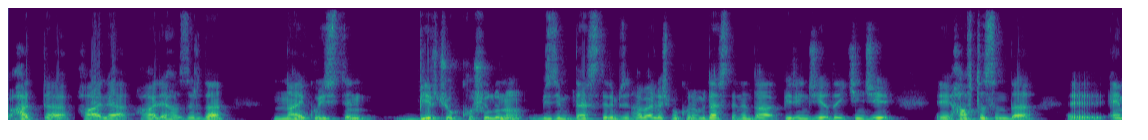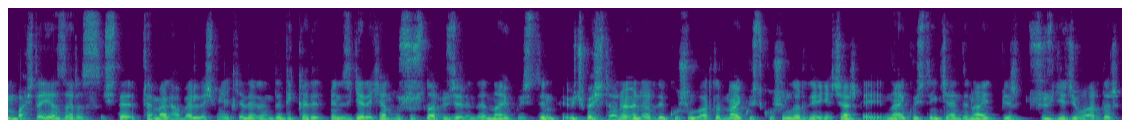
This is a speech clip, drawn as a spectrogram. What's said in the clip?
hatta hala hali hazırda Nyquist'in birçok koşulunu bizim derslerimizin, haberleşme kuramı derslerinin daha birinci ya da ikinci haftasında e, en başta yazarız. İşte temel haberleşme ilkelerinde dikkat etmeniz gereken hususlar üzerinde Nyquist'in 3-5 tane önerdiği koşul vardır. Nyquist koşulları diye geçer. E, Nyquist'in kendine ait bir süzgeci vardır.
